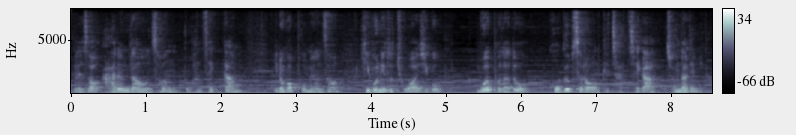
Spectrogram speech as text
그래서 아름다운 선 또한 색감 이런 거 보면서 기분이 더 좋아지고 무엇보다도 고급스러운 그 자체가 전달됩니다.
